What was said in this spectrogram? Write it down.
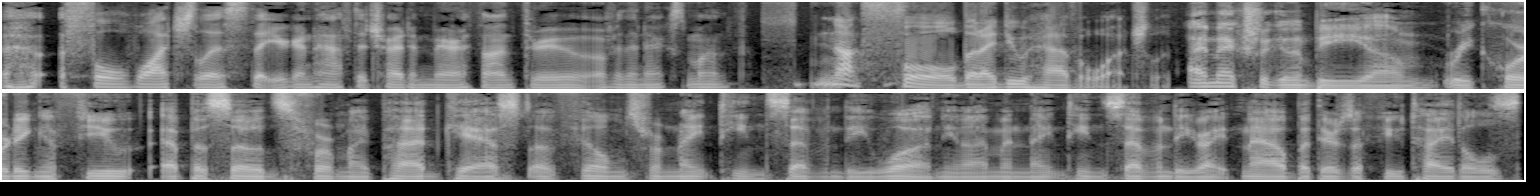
a full watch list that you're going to have to try to marathon through over the next month? Not full, but I do have a watch list. I'm actually going to be um, recording a few episodes for my podcast of films from 1971. You know, I'm in 1970 right now, but there's a few titles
